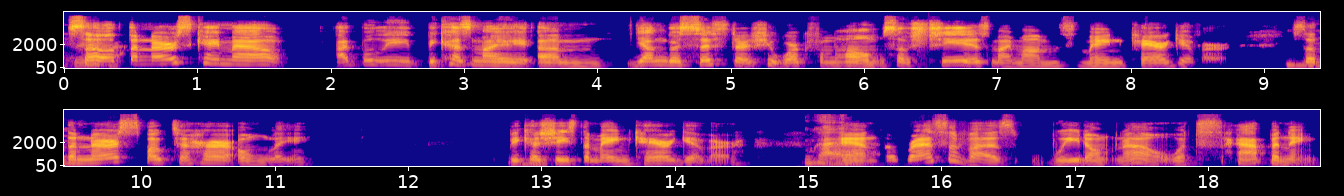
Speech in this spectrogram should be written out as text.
so the nurse came out I believe because my um, younger sister, she worked from home. So she is my mom's main caregiver. Mm-hmm. So the nurse spoke to her only because mm-hmm. she's the main caregiver. Okay. And the rest of us, we don't know what's happening.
